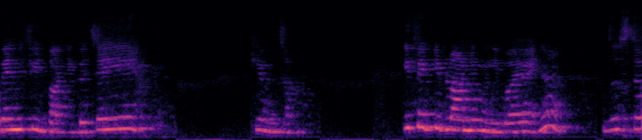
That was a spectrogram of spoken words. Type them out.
बेनिफिट भनेको चाहिँ के हुन्छ? इफेक्टिभ लर्निङ हुने भयो होइन? जस्तो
